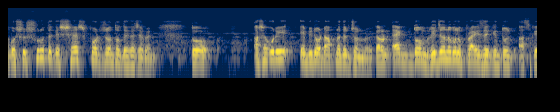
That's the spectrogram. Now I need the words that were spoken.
অবশ্যই শুরু থেকে শেষ পর্যন্ত দেখে যাবেন। তো আশা করি এই ভিডিওটা আপনাদের জন্যই, কারণ একদম রিজনেবল প্রাইসে কিন্তু আজকে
